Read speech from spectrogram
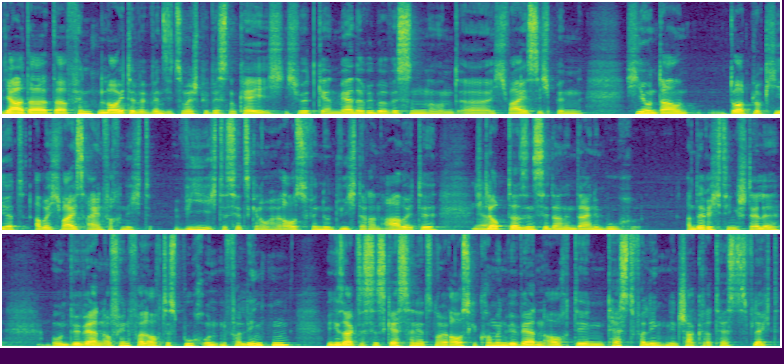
ja, da, da finden Leute, wenn sie zum Beispiel wissen, okay, ich, ich würde gern mehr darüber wissen und äh, ich weiß, ich bin hier und da und dort blockiert, aber ich weiß einfach nicht, wie ich das jetzt genau herausfinde und wie ich daran arbeite. Ja. Ich glaube, da sind sie dann in deinem Buch an der richtigen Stelle. Und wir werden auf jeden Fall auch das Buch unten verlinken. Wie gesagt, es ist gestern jetzt neu rausgekommen. Wir werden auch den Test verlinken, den Chakra-Test. Vielleicht,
